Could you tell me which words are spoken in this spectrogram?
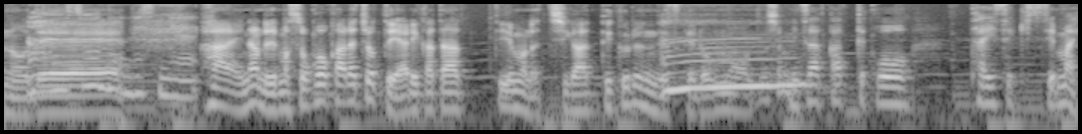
のあでそうなんですね。はい、なので、まあ、そこからちょっとやり方っていうものは違ってくるんですけどもどうしても水垢ってこう堆積して、まあ、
